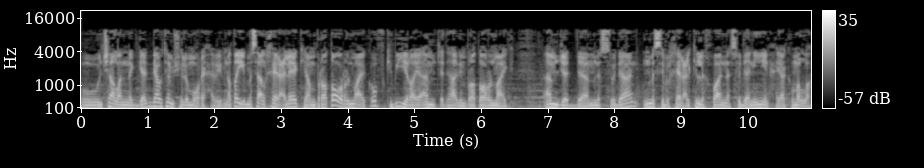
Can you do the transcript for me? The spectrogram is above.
وإن شاء الله انك قدها وتمشي الأمور يا حبيبنا. طيب مساء الخير عليك يا إمبراطور المايك. أوف كبيرة يا أمجد هذه إمبراطور المايك. أمجد من السودان. نمسي بالخير على كل إخواننا السودانيين حياكم الله.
